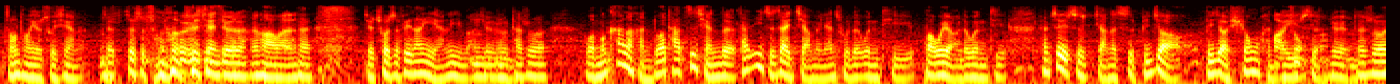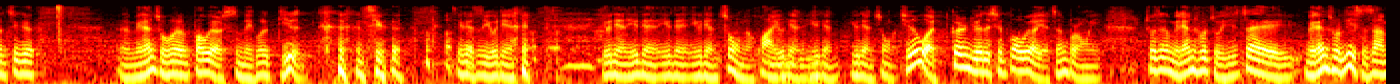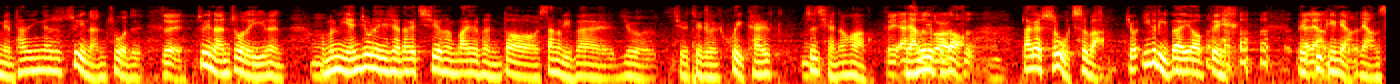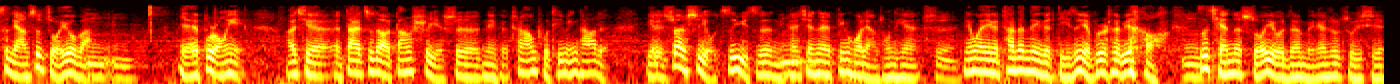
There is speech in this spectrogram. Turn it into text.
总统又出现了，这这是总统出现就是很好玩，他就措施非常严厉嘛，就是说他说我们看了很多他之前的，他一直在讲美联储的问题，鲍威尔的问题，他这次讲的是比较比较凶狠的意思，对，他说这个。呃，美联储或者鲍威尔是美国的敌人，这个这个是有点 有点有点有点有点重的话，有点有点有点重了。其实我个人觉得，其实鲍威尔也真不容易。做这个美联储主席，在美联储历史上面，他应该是最难做的，对，最难做的一任。我们研究了一下，大概七月份、八月份到上个礼拜就就这个会开之前的话，两个月不到，大概十五次吧，就一个礼拜要被 被批评两两次两次左右吧，嗯嗯，也不容易。而且大家知道，当时也是那个特朗普提名他的，也算是有资预支。你看现在冰火两重天。是。另外一个，他的那个底子也不是特别好。嗯。之前的所有的美联储主席，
